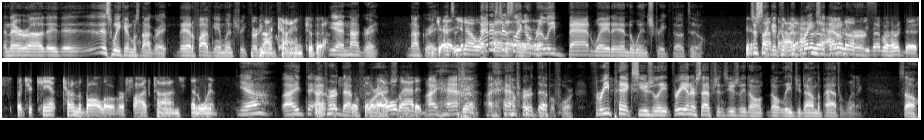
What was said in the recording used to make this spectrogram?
And they're uh, they, they this weekend was not great. They had a five game win streak, thirty one Not kind to the. Yeah, not great. Not great. Yeah, you know what, that is just uh, like a uh, really bad way to end a win streak, though. Too. Just like a, it brings don't you know, I down don't know if earth. you've ever heard this, but you can't turn the ball over five times and win. Yeah, I th- Yeah, I've heard that before. an old adage. I have Yeah. I have heard that before. Three picks usually, three interceptions usually don't don't lead you down the path of winning. So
